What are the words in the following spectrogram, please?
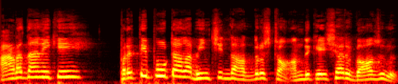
ఆడదానికి ప్రతి పూట లభించింది అదృష్టం. అందుకేశారు గాజులు.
